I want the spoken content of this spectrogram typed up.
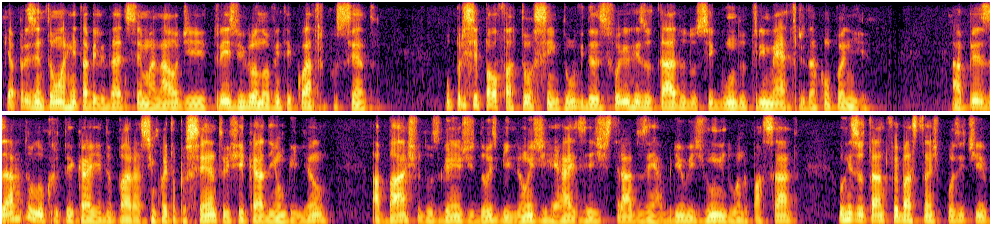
que apresentou uma rentabilidade semanal de 3,94%, o principal fator, sem dúvidas, foi o resultado do segundo trimestre da companhia. Apesar do lucro ter caído para 50% e ficado em 1 bilhão, abaixo dos ganhos de 2 bilhões de reais registrados em abril e junho do ano passado, o resultado foi bastante positivo,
